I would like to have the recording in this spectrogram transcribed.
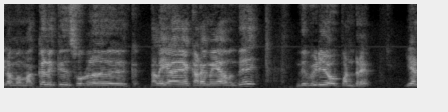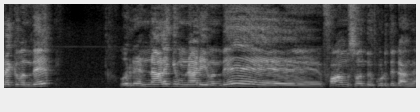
நம்ம மக்களுக்கு சொல்ல தலையாய கடமையாக வந்து இந்த வீடியோ பண்ணுறேன் எனக்கு வந்து ஒரு ரெண்டு நாளைக்கு முன்னாடி வந்து ஃபார்ம்ஸ் வந்து கொடுத்துட்டாங்க.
